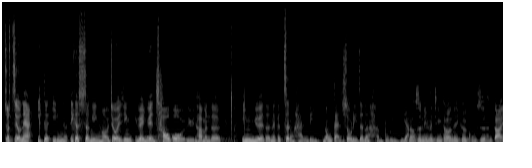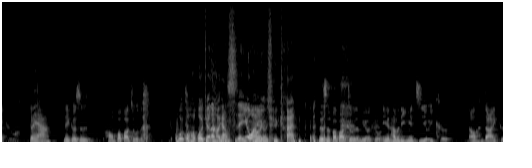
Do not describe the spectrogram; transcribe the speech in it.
就只有那样一个音、一个声音哈，就已经远远超过于他们的音乐的那个震撼力，那种感受力真的很不一样。老师，你们听到的那颗鼓是很大一颗吗？对啊，那颗是好像爸爸做的，我我我觉得好像是因为我好像有去看。那是爸爸做的，没有做，因为他们里面只有一颗，然后很大一颗。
